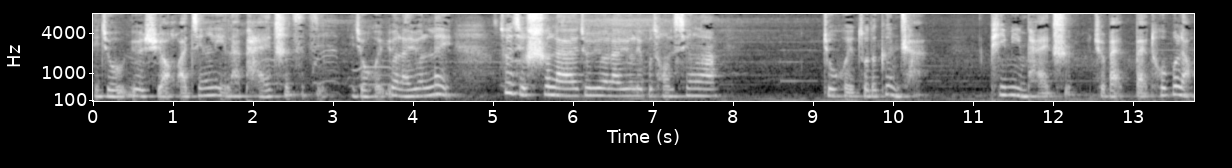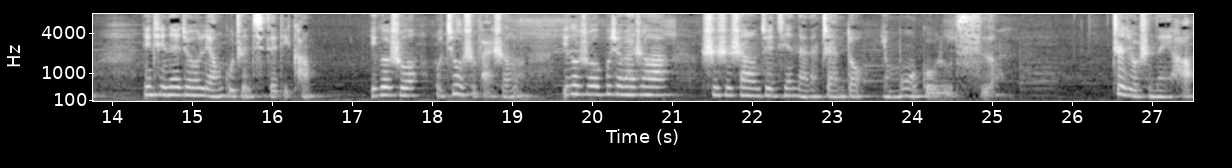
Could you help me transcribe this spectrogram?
你就越需要花精力来排斥自己，你就会越来越累，做起事来就越来越力不从心啦，就会做得更差。拼命排斥却摆摆脱不了，你体内就有两股正气在抵抗，一个说我就是发生了，一个说不许发生啊。事实上，最艰难的战斗也莫过如此。这就是内耗，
